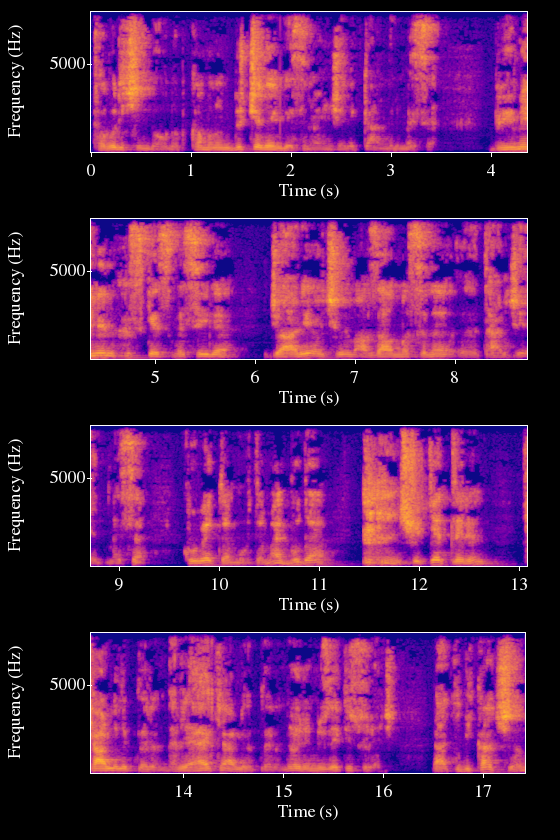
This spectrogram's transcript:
tavır içinde olup kamunun bütçe dengesini önceliklendirmesi, büyümenin hız kesmesiyle cari açığın azalmasını e, tercih etmesi kuvvetle muhtemel. Bu da şirketlerin karlılıklarında, reel karlılıklarında önümüzdeki süreç belki birkaç yıl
